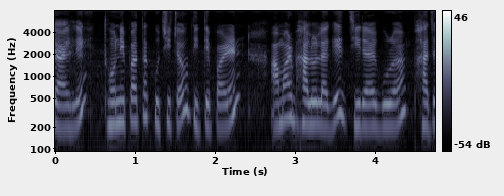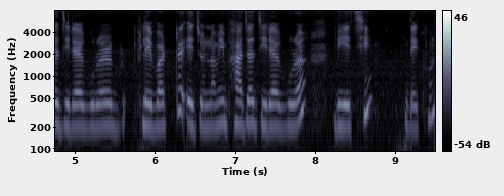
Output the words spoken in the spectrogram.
চাইলে ধনে পাতা কুচিটাও দিতে পারেন। আমার ভালো লাগে জিরার গুঁড়া, ভাজা জিরার গুঁড়ার ফ্লেভারটা, এজন্য আমি ভাজা জিরার গুঁড়া দিয়েছি। দেখুন,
